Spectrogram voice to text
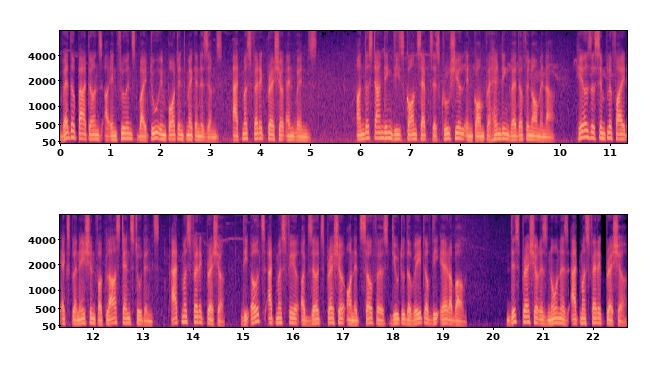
Weather patterns are influenced by two important mechanisms, atmospheric pressure and winds. Understanding these concepts is crucial in comprehending weather phenomena. Here's a simplified explanation for class 10 students. Atmospheric pressure. The Earth's atmosphere exerts pressure on its surface due to the weight of the air above. This pressure is known as atmospheric pressure.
